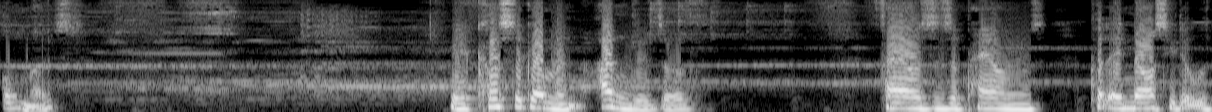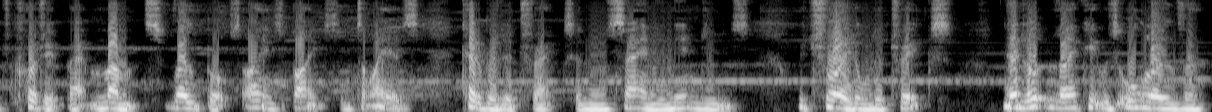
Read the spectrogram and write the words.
almost. It cost the government hundreds of thousands of pounds, put their nasty little project back months, roadblocks, iron spikes and tyres, calibrator tracks and sand and engines. We tried all the tricks. And it looked like it was all over.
